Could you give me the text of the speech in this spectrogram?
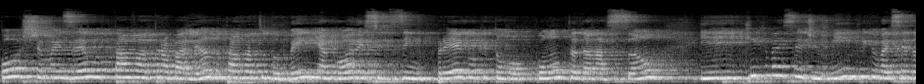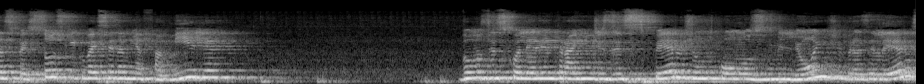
Poxa, mas eu estava trabalhando, estava tudo bem e agora esse desemprego que tomou conta da nação e o que, que vai ser de mim? O que, que vai ser das pessoas? O que, que vai ser da minha família? Vamos escolher entrar em desespero junto com os milhões de brasileiros?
